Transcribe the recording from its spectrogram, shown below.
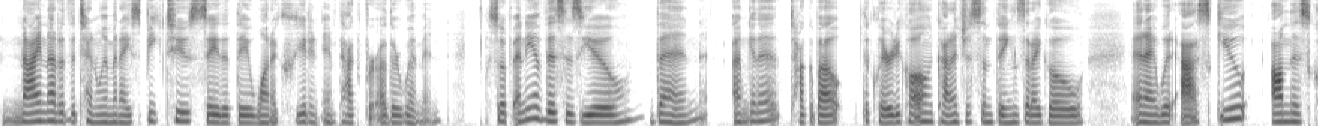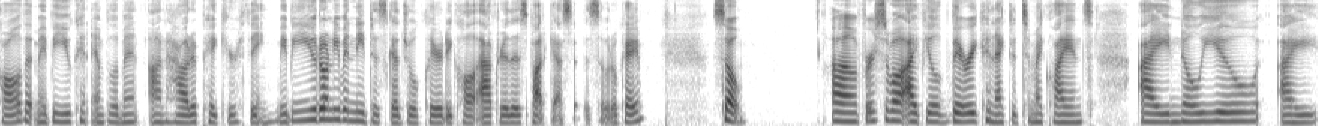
nine out of the 10 women I speak to say that they want to create an impact for other women. So if any of this is you, then I'm going to talk about the clarity call and kind of just some things that I go and I would ask you on this call that maybe you can implement on how to pick your thing. Maybe you don't even need to schedule a clarity call after this podcast episode, okay? So, uh, first of all, I feel very connected to my clients. I know you. I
